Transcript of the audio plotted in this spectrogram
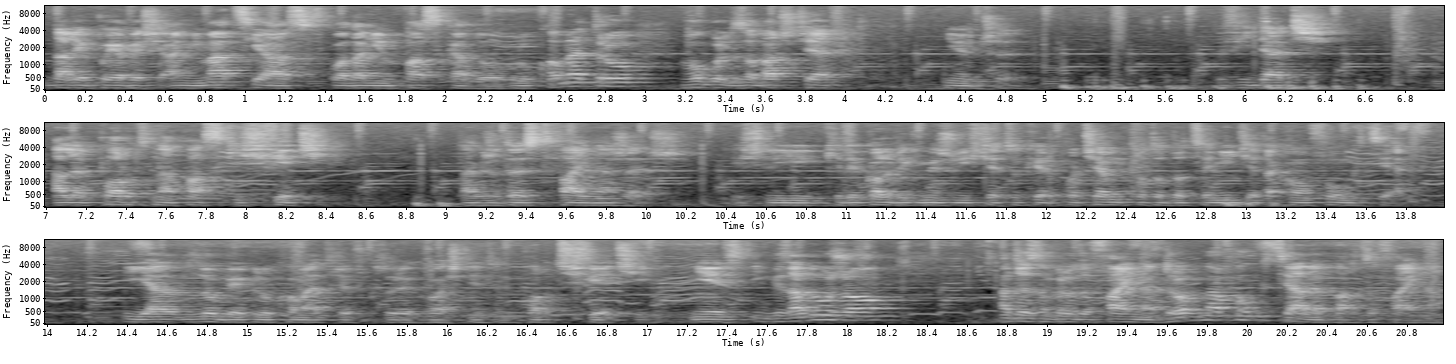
Dalej pojawia się animacja z wkładaniem paska do glukometru. W ogóle zobaczcie, nie wiem czy widać, ale port na paski świeci. Także to jest fajna rzecz. Jeśli kiedykolwiek mierzyliście cukier po ciemku, to docenicie taką funkcję. I ja lubię glukometry, w których właśnie ten port świeci. Nie jest ich za dużo, a to jest naprawdę fajna, drobna funkcja, ale bardzo fajna.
